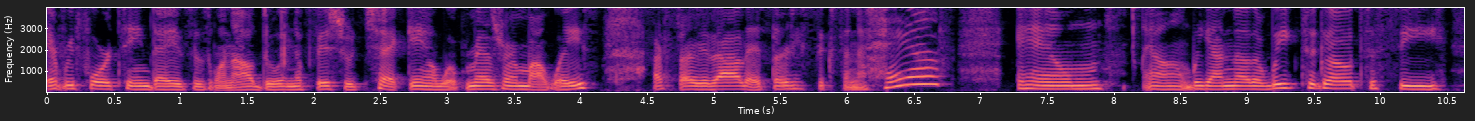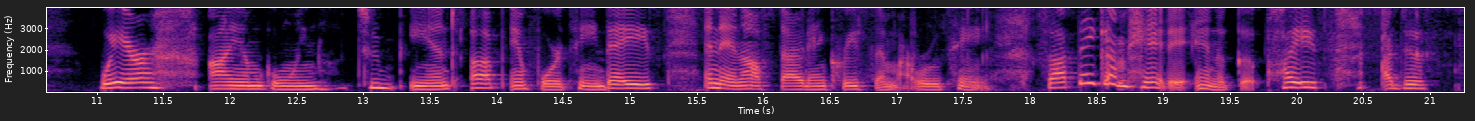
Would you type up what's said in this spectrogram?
every 14 days is when I'll do an official check-in with measuring my waist. I started out at 36 and a half and um, we got another week to go to see where I am going to end up in 14 days and then I'll start increasing my routine. So I think I'm headed in a good place. I just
